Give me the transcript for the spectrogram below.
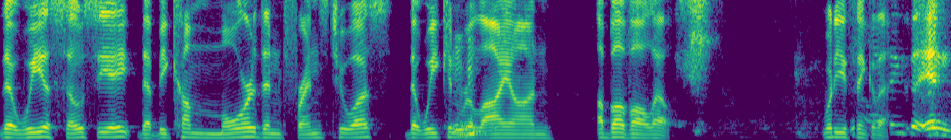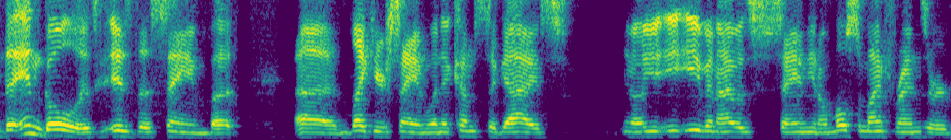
that we associate that become more than friends to us that we can Mhm. rely on above all else. What do you think of that? I think the end the end goal is is the same, but uh, like you're saying, when it comes to guys, you know, even I was saying, you know, most of my friends are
